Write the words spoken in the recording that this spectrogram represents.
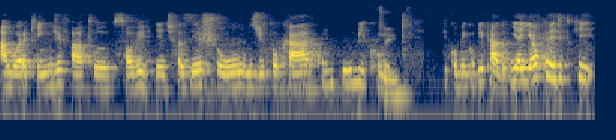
Agora, quem de fato só vivia de fazer shows, de tocar com o público, Sim. ficou bem complicado. E aí eu acredito que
